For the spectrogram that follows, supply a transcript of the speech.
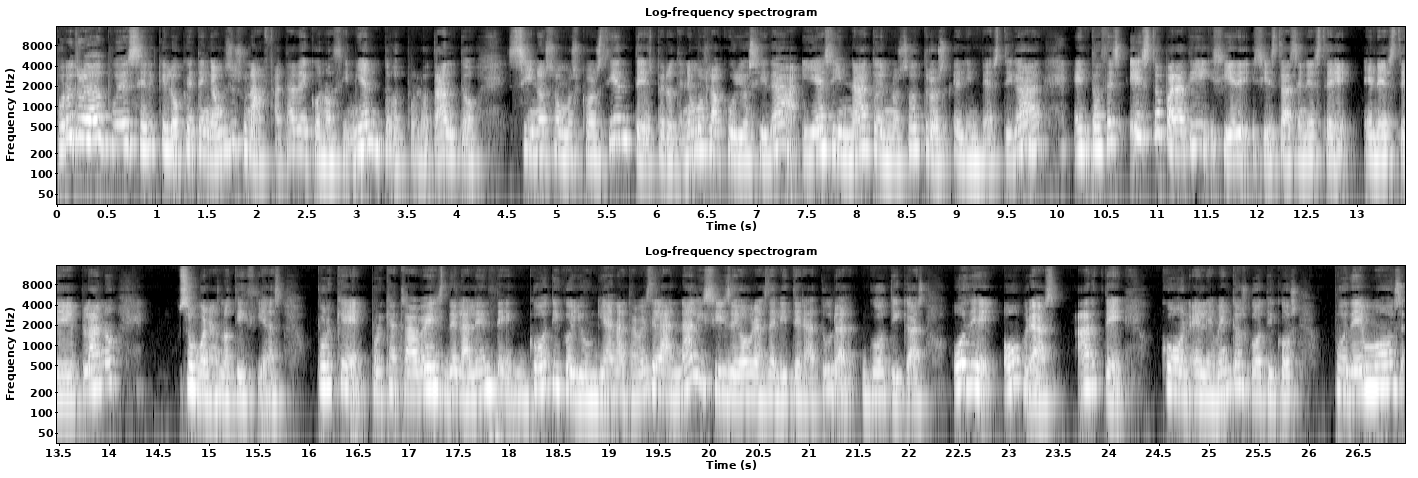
Por otro lado, puede ser que lo que tengamos es una falta de conocimientos, por lo tanto, si no somos conscientes, pero tenemos la curiosidad y es innato en nosotros el investigar, entonces esto para ti, si, estás en este, en este plano, son buenas noticias. ¿Por qué? Porque a través de la lente gótico-junguiana, a través del análisis de obras de literatura góticas o de obras, arte con elementos góticos, podemos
